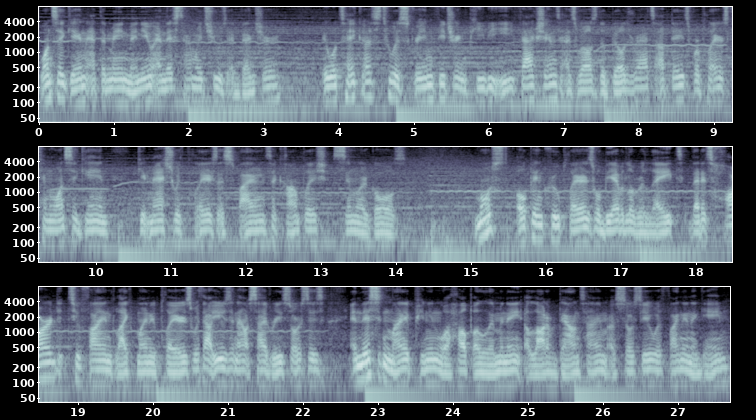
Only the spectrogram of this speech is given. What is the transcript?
Once again at the main menu and this time we choose Adventure. It will take us to a screen featuring PvE factions as well as the Bilge Rats updates where players can once again get matched with players aspiring to accomplish similar goals. Most open crew players will be able to relate that it's hard to find like-minded players without using outside resources and this in my opinion will help eliminate a lot of downtime associated with finding a game.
